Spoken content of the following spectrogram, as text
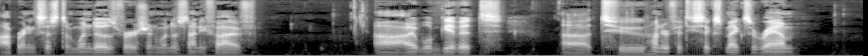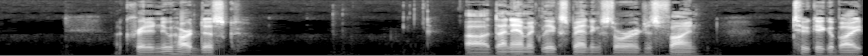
operating system Windows version Windows 95. Uh, I will give it uh, 256 megs of RAM. I create a new hard disk. Uh, dynamically expanding storage is fine. 2 gigabyte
